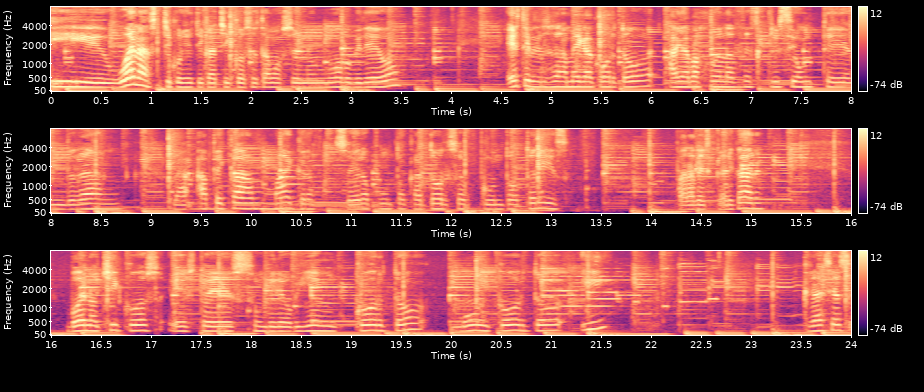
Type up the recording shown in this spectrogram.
Y buenas chicos y chicas chicos, estamos en un nuevo video. Este video será mega corto. Ahí abajo en la descripción tendrán la APK Minecraft 0.14.3 Para descargar. Bueno chicos, esto es un video bien corto, muy corto y Gracias,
